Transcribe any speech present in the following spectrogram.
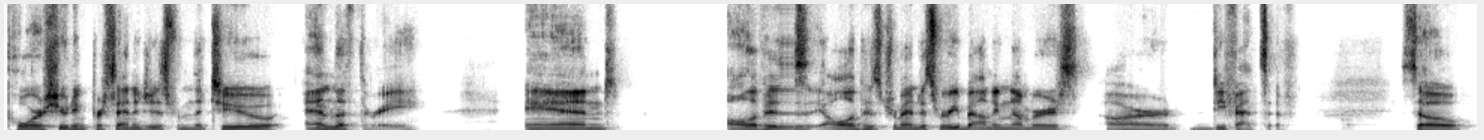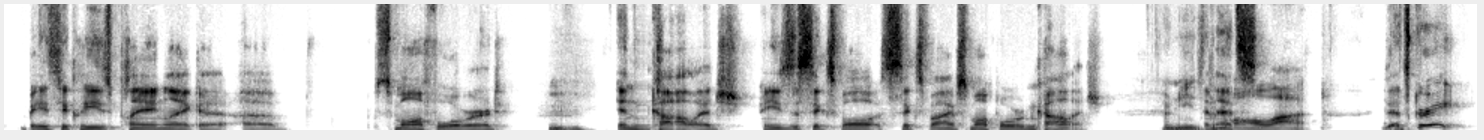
poor shooting percentages from the two and the three, and all of his all of his tremendous rebounding numbers are defensive. So basically, he's playing like a, a small forward Mhm. in college. He's a six fall six five small forward in college. Who needs And the that's- ball a lot? That's great.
